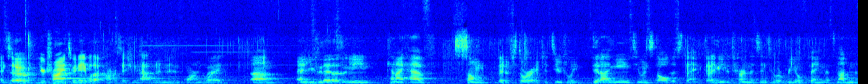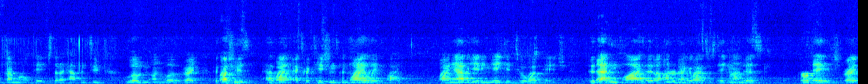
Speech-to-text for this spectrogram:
And so you're trying to enable that conversation to happen in an informed way. Um, and usually that doesn't mean, can I have some bit of storage? It's usually, did I mean to install this thing? Did I mean to turn this into a real thing that's not an ephemeral page that I happen to load and unload, right? The question is, have my expectations been violated by, by navigating naked to a web page? Did that imply that 100 megabytes was taken on disk per page, right?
